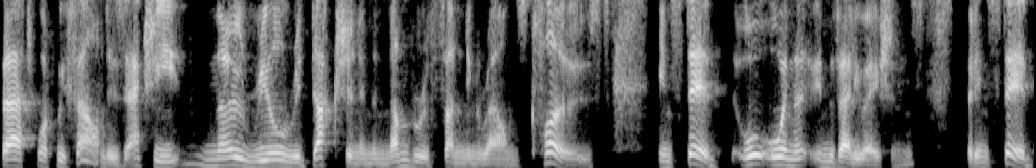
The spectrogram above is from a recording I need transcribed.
But what we found is actually no real reduction in the number of funding rounds closed. Instead, or, or in the in the valuations, but instead,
